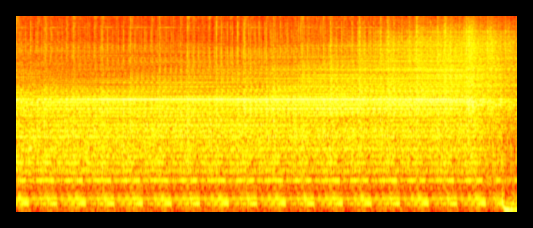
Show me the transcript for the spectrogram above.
Thank you. Música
